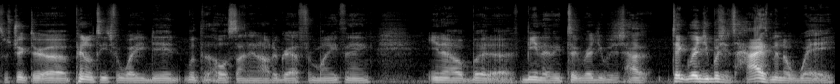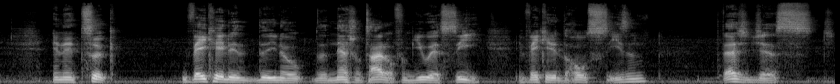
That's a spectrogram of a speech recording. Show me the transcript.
some stricter uh, penalties for what he did with the whole signing autographs for money thing, you know. But uh, being that they took Reggie Bush's take Reggie Bush's Heisman away, and then took vacated the you know the national title from USC and vacated the whole season, that's just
